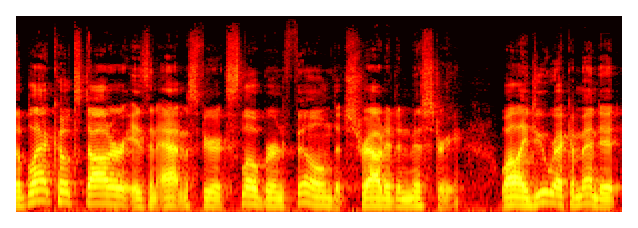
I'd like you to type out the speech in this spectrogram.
The Black Coat's Daughter is an atmospheric slow burn film that's shrouded in mystery. While I do recommend it,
